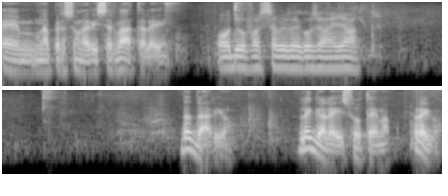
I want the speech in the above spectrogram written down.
È una persona riservata lei? Odio far sapere le cose agli altri. Da Dario, legga lei il suo tema, prego.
